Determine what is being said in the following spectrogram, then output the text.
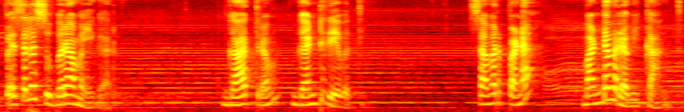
పెసల సుబ్బరామయ్య గారు. గాత్రం గంటి దేవతి. సమర్పణ మండవ రవికాంత్.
